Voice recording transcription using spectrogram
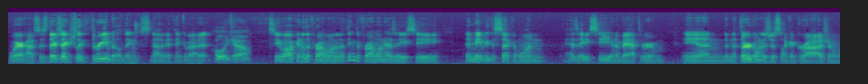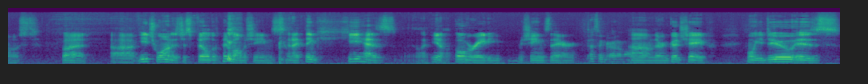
warehouses. There's actually three buildings now that I think about it. Holy cow! So you walk into the front one. I think the front one has AC, and maybe the second one has AC and a bathroom, and then the third one is just like a garage almost. But uh, each one is just filled with pinball machines, and I think he has, you know, over 80 machines there. That's incredible. Um, they're in good shape. What you do is,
